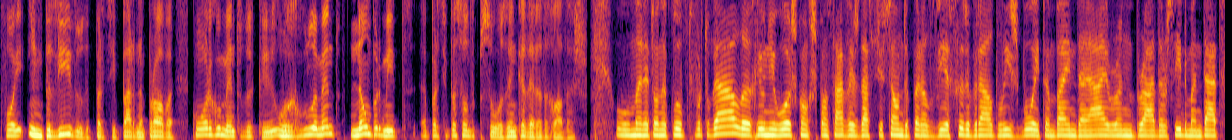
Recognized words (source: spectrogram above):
foi impedido de participar na prova com o argumento de que o regulamento não permite a participação de pessoas em cadeira de rodas. O Maratona Clube de Portugal reuniu hoje com responsáveis da Associação de Paralisia Cerebral de Lisboa e também da Iron Brothers Irmandade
